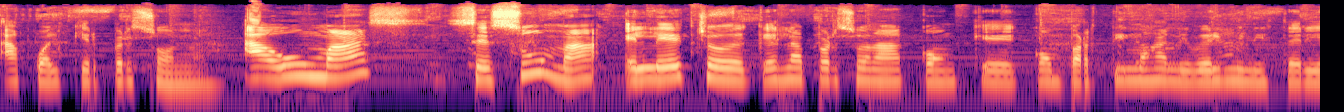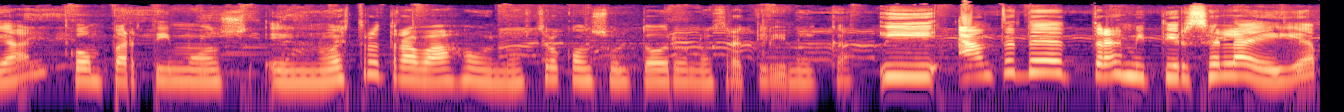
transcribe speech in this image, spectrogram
a cualquier persona. Aún más se suma el hecho de que es la persona con que compartimos a nivel ministerial, compartimos en nuestro trabajo, en nuestro consultorio, en nuestra clínica. Y antes de transmitírsela a ella,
